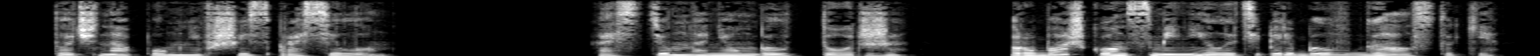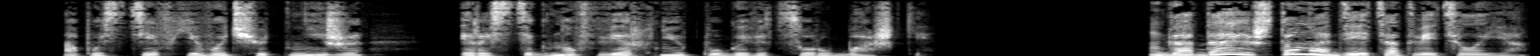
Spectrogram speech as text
— точно опомнившись, спросил он. Костюм на нем был тот же, рубашку он сменил и теперь был в галстуке, опустив его чуть ниже и расстегнув верхнюю пуговицу рубашки. «Гадая, что надеть», — ответила я.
